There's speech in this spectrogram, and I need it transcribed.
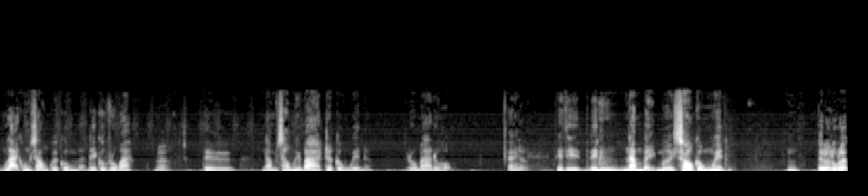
cũng lại không xong cuối cùng là đế quốc Roma Vâng. từ năm 63 trước công nguyên đó Roma đô hộ đấy Dạ. Thế thì đến năm 70 sau công nguyên ừ, Tức là lúc là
